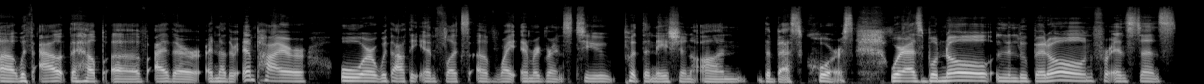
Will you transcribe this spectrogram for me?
uh, without the help of either another empire or without the influx of white immigrants to put the nation on the best course. Whereas Bono and Luperon, for instance,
